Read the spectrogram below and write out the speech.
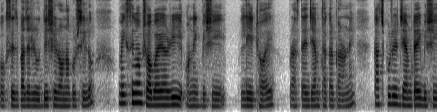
কক্সেস বাজারের উদ্দেশ্যে রওনা করছিল ম্যাক্সিমাম সবাইয়েরই অনেক বেশি লেট হয় রাস্তায় জ্যাম থাকার কারণে। কাঁচপুরের জ্যামটাই বেশি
